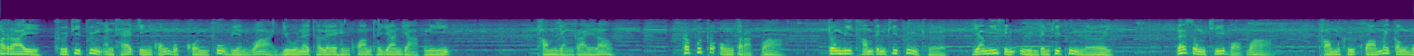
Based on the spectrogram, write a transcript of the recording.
อะไรคือที่พึ่งอันแท้จริงของบุคคลผู้เวียนว่ายอยู่ในทะเลแห่งความทยานอยากนี้ทำอย่างไรเล่า พระพุทธองค์ตรัสว่า จงมีธรรมเป็นที่พึ่งเถิด อย่ามีสิ่งอื่นเป็นที่พึ่งเลย และทรงชี้บอกว่าธรรมคือความไม่กังว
